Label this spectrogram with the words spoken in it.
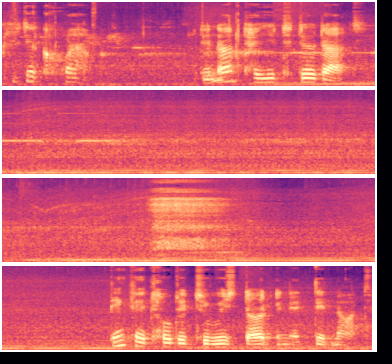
piece of crap. I did not tell you to do that. I think I told it to restart and it did not.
